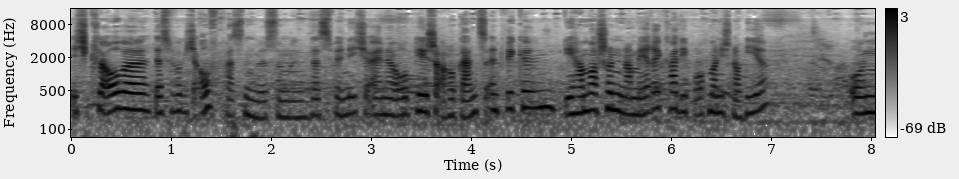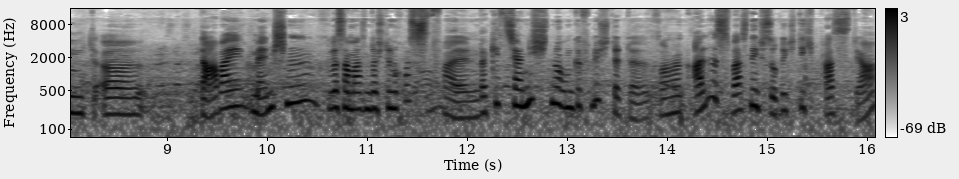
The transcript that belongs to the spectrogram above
ich glaube, dass wir wirklich aufpassen müssen, dass wir nicht eine europäische Arroganz entwickeln. Die haben wir schon in Amerika, die braucht man nicht noch hier. Und äh, dabei Menschen gewissermaßen durch den Rost fallen. Da geht es ja nicht nur um Geflüchtete, sondern alles, was nicht so richtig passt, ja.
